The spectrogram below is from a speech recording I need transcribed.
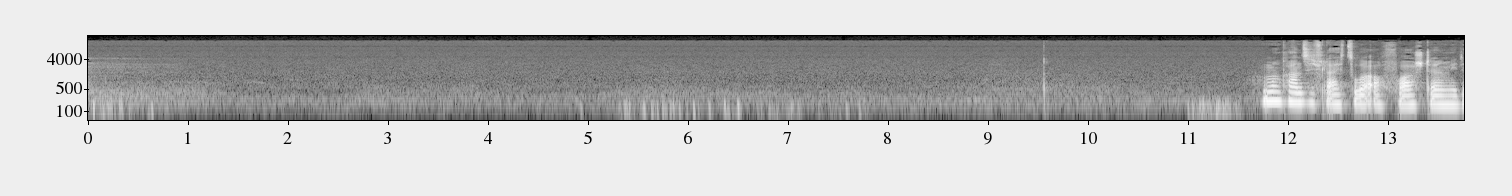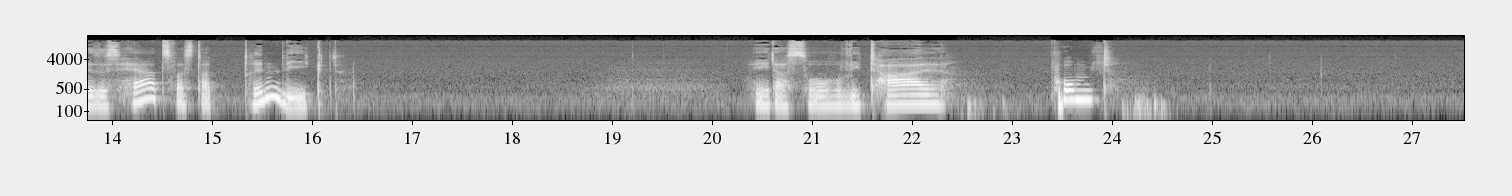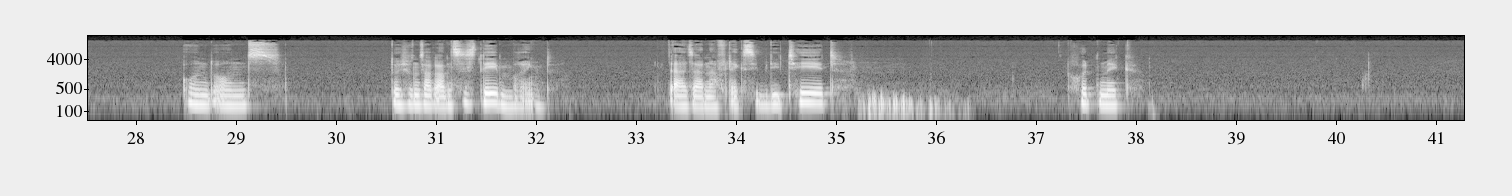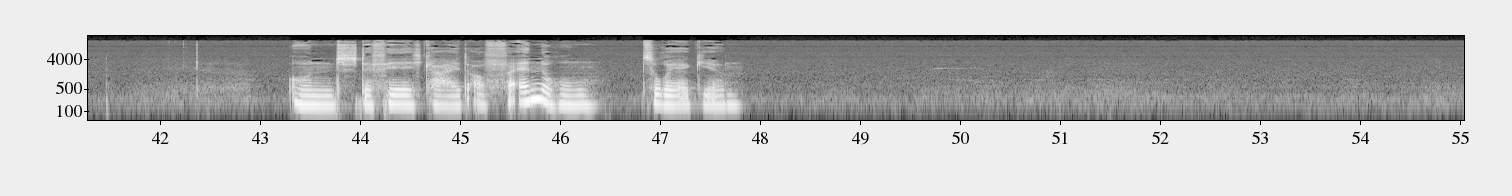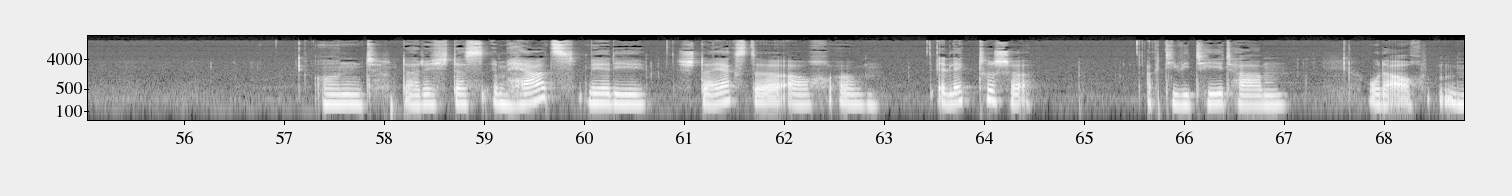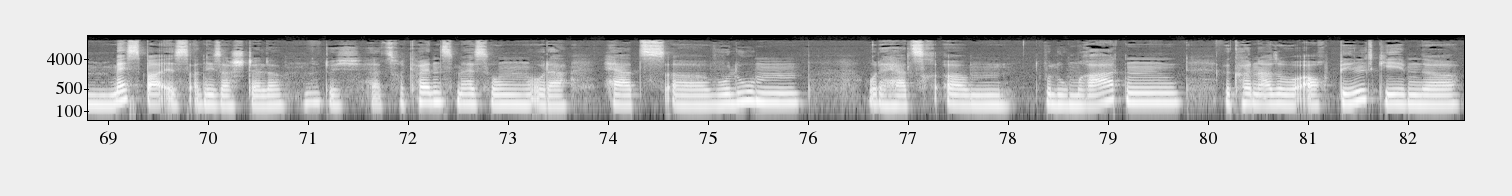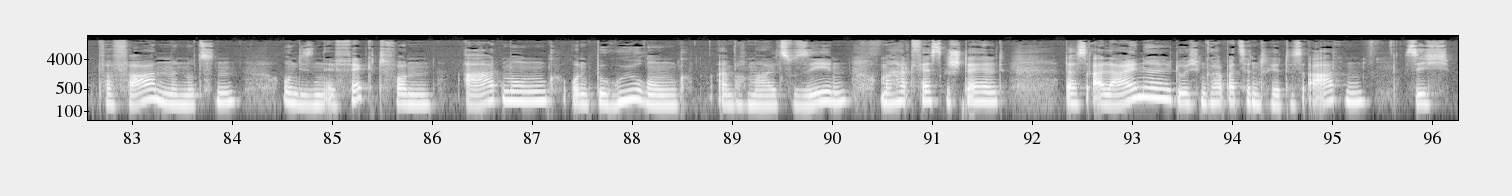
Und man kann sich vielleicht sogar auch vorstellen, wie dieses Herz, was da drin liegt, wie das so vital pumpt und uns durch unser ganzes Leben bringt. Mit all seiner Flexibilität, Rhythmik und der Fähigkeit, auf Veränderungen zu reagieren. Und dadurch, dass im Herz wir die stärkste auch ähm, elektrische Aktivität haben oder auch messbar ist an dieser Stelle ne, durch Herzfrequenzmessungen oder Herzvolumen äh, oder Herzvolumenraten. Ähm, Wir können also auch bildgebende Verfahren benutzen, um diesen Effekt von Atmung und Berührung einfach mal zu sehen. Und man hat festgestellt, dass alleine durch ein körperzentriertes Atmen sich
